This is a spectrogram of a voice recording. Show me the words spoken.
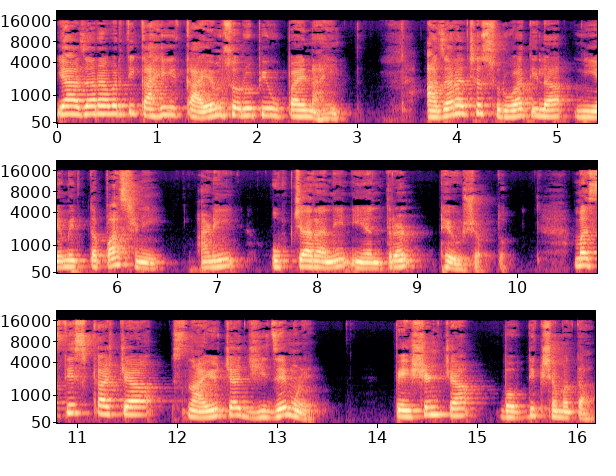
या आजारावरती काही कायमस्वरूपी उपाय नाहीत. आजाराच्या सुरुवातीला नियमित तपासणी आणि उपचाराने नियंत्रण ठेवू शकतो. मस्तिष्काच्या स्नायूच्या झिजेमुळे पेशंटच्या बौद्धिक क्षमता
